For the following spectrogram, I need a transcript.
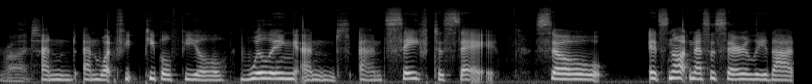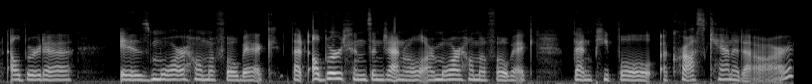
Right. and and what fe- people feel willing and and safe to say. So it's not necessarily that Alberta is more homophobic, that Albertans in general are more homophobic than people across Canada are.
